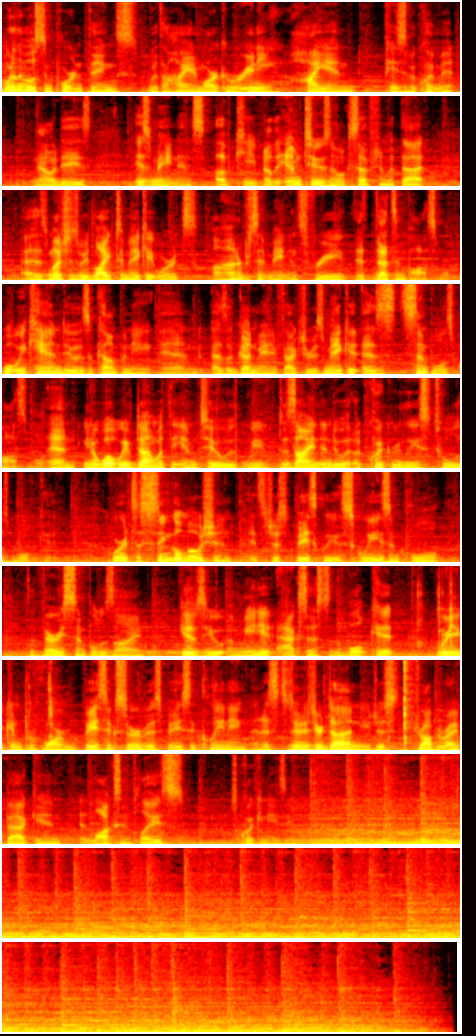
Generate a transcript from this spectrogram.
One of the most important things with a high-end marker or any high-end piece of equipment nowadays is maintenance, upkeep. Now the M2 is no exception with that. As much as we'd like to make it where it's 100% maintenance free, it, that's impossible. What we can do as a company and as a gun manufacturer is make it as simple as possible. And you know what we've done with the M2 is we've designed into it a quick release toolless bolt kit where it's a single motion, it's just basically a squeeze and pull it's a very simple design, gives you immediate access to the bolt kit where you can perform basic service, basic cleaning, and as soon as you're done, you just drop it right back in, it locks in place, it's quick and easy.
